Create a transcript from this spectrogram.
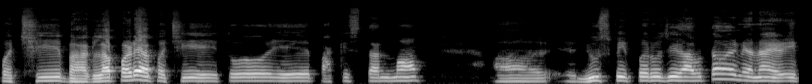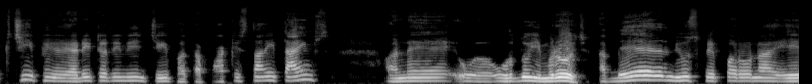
પછી ભાગલા પડ્યા, પછી તો એ પાકિસ્તાનમાં ન્યૂઝપેપરો જે આવતા હોય ને, એના એક ચીફ, એડિટરીની ચીફ હતા, પાકિસ્તાની ટાઈમ્સ અને ઉર્દુ ઇમરોજ. આ બે ન્યૂઝપેપરોના એ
